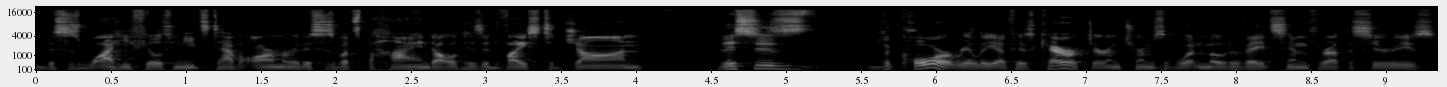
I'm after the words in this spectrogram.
This is why he feels he needs to have armor. This is what's behind all his advice to Jon. This is the core, really, of his character in terms of what motivates him throughout the series.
